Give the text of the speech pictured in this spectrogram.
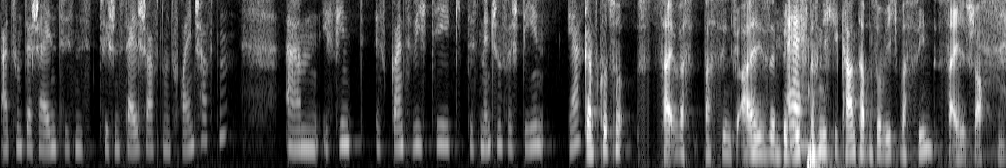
auch zu unterscheiden zwischen, zwischen Seilschaften und Freundschaften. Ähm, ich finde es ganz wichtig, dass Menschen verstehen, ja? Ganz kurz noch, was, was sind für alle, die diesen Begriff äh, noch nicht gekannt haben, so wie ich, was sind Seilschaften?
